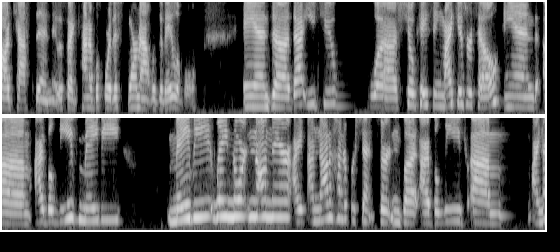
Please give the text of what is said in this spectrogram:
podcasts then. It was like kind of before this format was available. And uh, that YouTube was uh, showcasing Mike Israetel, and um, I believe maybe maybe Lane Norton on there. I, am not 100% certain, but I believe um, I know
